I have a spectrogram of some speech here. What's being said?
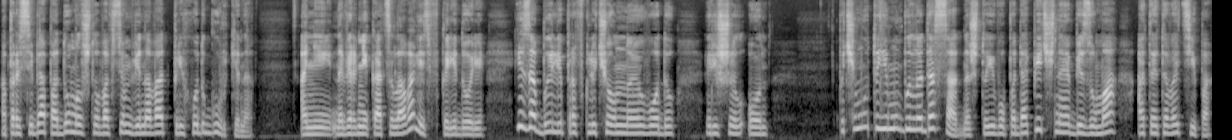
а про себя подумал, что во всем виноват приход Гуркина. Они наверняка целовались в коридоре и забыли про включенную воду, решил он. Почему-то ему было досадно, что его подопечная без ума от этого типа.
